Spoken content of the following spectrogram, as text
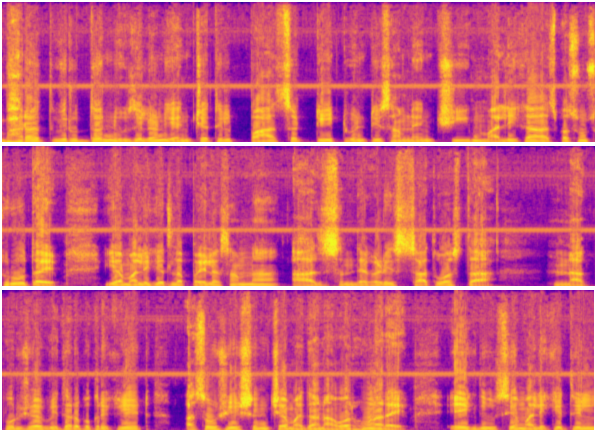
भारत विरुद्ध न्यूझीलंड यांच्यातील पाच टी ट्वेंटी सामन्यांची मालिका आजपासून सुरू होत आहे. या मालिकेतला पहिला सामना आज संध्याकाळी सात वाजता नागपूरच्या विदर्भ क्रिकेट असोसिएशनच्या मैदानावर होणार आहे. एक दिवसीय मालिकेतील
